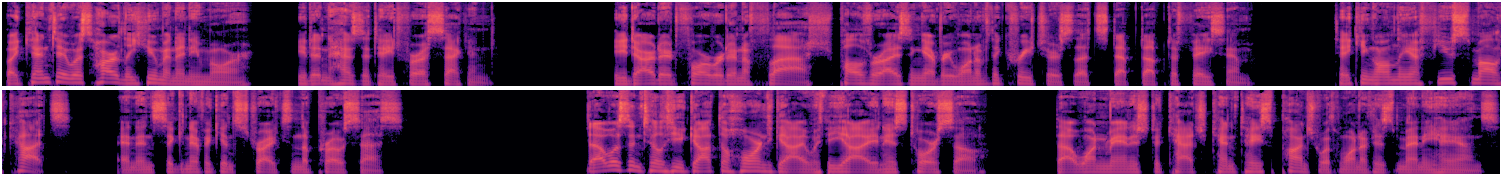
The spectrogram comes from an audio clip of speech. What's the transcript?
But Kente was hardly human anymore. He didn't hesitate for a second. He darted forward in a flash, pulverizing every one of the creatures that stepped up to face him, taking only a few small cuts and insignificant strikes in the process. That was until he got the horned guy with the eye in his torso. That one managed to catch Kente's punch with one of his many hands.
